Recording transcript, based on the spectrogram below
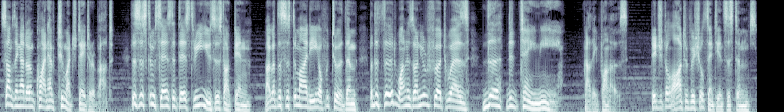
something I don't quite have too much data about. The system says that there's three users logged in. I got the system ID off of two of them, but the third one is only referred to as the detainee. Nothing follows. Digital Artificial Sentient Systems.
